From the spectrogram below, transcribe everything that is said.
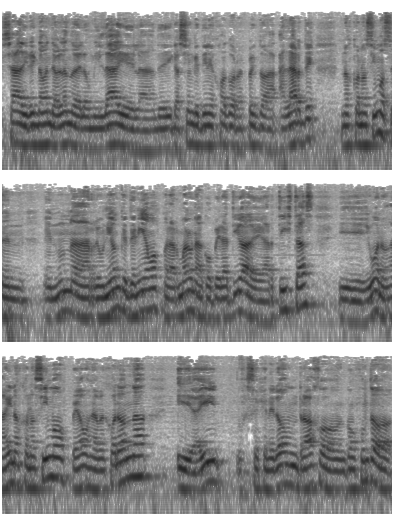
ya directamente hablando de la humildad y de la dedicación que tiene Joaco respecto a- al arte. Nos conocimos en, en una reunión que teníamos para armar una cooperativa de artistas y, bueno, ahí nos conocimos, pegamos la mejor onda y de ahí se generó un trabajo en conjunto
